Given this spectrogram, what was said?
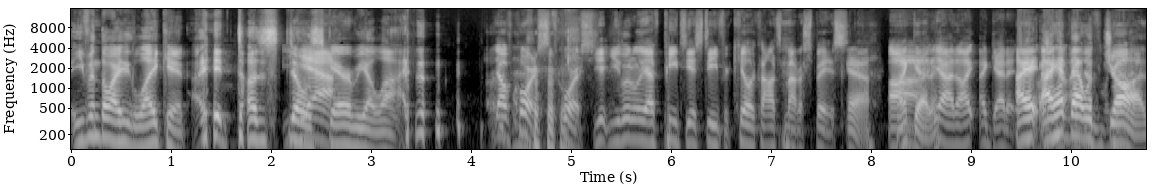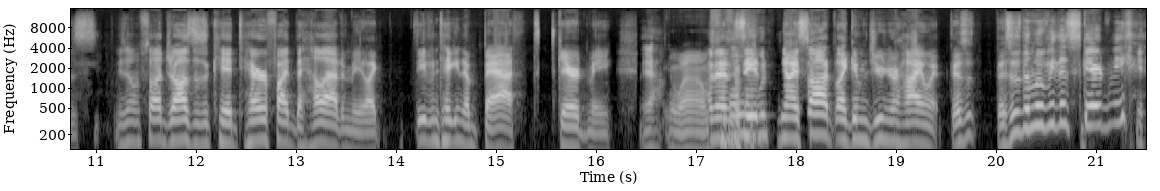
even though I like it. It does still Yeah. scare me a lot. No, of course, of course. You, you literally have PTSD for Killer Clowns from Outer Space. Yeah. Uh, I get it. Yeah, no, I, I get it. I, I had that with definitely get it. Jaws. You know, I saw Jaws as a kid, terrified the hell out of me. Like even taking a bath scared me. yeah. wow. And then Well, see, would- you know, I saw it like in junior high and went, "This is this is the movie that scared me."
